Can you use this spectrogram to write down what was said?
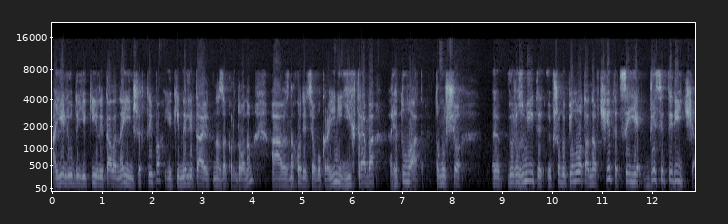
А є люди, які літали на інших типах, які не літають на за кордоном, а знаходяться в Україні. Їх треба рятувати, тому що Е, Ви розумієте, щоб пілота навчити, це є десятиріччя.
